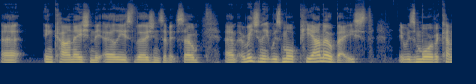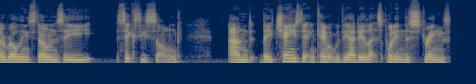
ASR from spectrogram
uh, incarnation, the earliest versions of it. So um, originally it was more piano based. It was more of a kind of Rolling Stonesy '60s song, and they changed it and came up with the idea: let's put in the strings.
